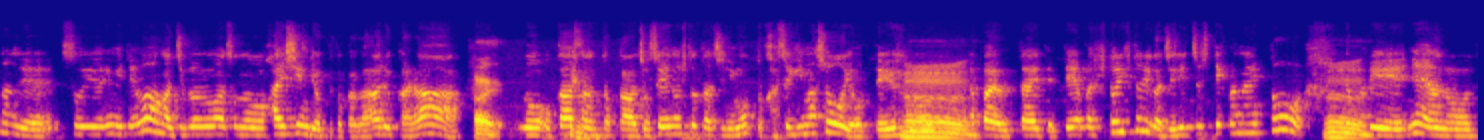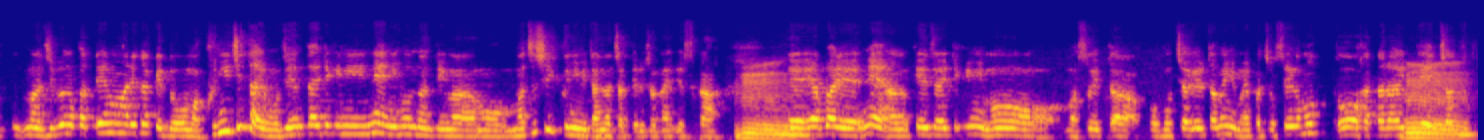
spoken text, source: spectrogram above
ん。なんで、そういう意味では、まあ自分はその配信力とかがあるから、はい。そのお母さんとか女性の人たちにもっと稼ぎましょうよっていううのをんやっぱり訴えてて、やっぱり一人一人が自立していかないと、うんやっぱりね、あの、まあ自分の家庭もあれだけど、まあ国自体も全体的にね、日本なんて今もう貧しい国みたいになっちゃってるじゃないですか。うんで、やっぱりね、あの、経済的にも、まあそういったこう持ち上げるためにも、やっぱ女性がもっと働いて、うんちゃんと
